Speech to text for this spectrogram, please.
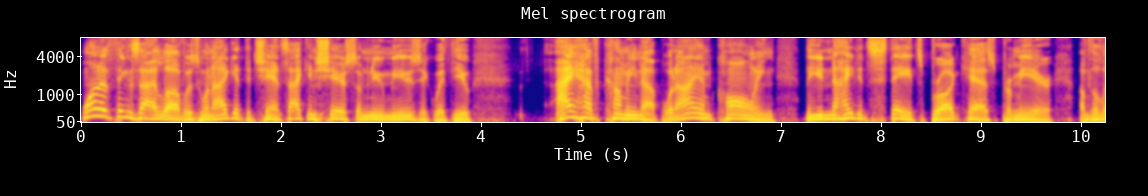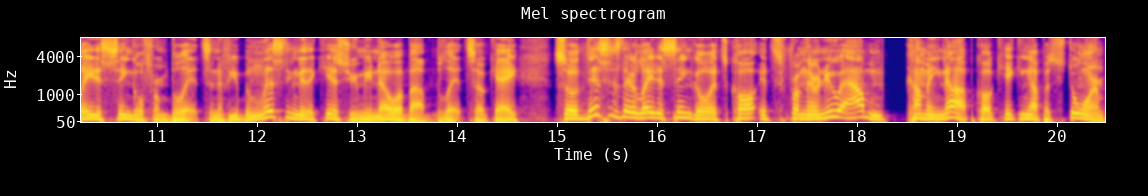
One of the things I love was when I get the chance, I can share some new music with you. I have coming up what I am calling the United States broadcast premiere of the latest single from Blitz. And if you've been listening to the Kiss Room, you know about Blitz, okay? So this is their latest single. It's called it's from their new album coming up called Kicking Up a Storm,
